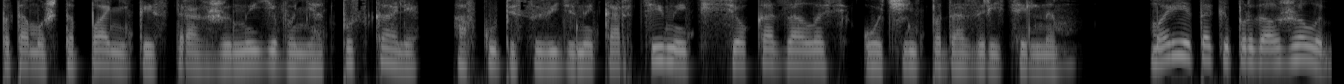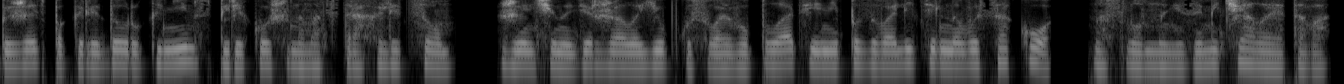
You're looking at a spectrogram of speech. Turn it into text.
потому что паника и страх жены его не отпускали, а в купе с увиденной картиной все казалось очень подозрительным. Мария так и продолжала бежать по коридору к ним с перекошенным от страха лицом. Женщина держала юбку своего платья непозволительно высоко, но словно не замечала этого.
